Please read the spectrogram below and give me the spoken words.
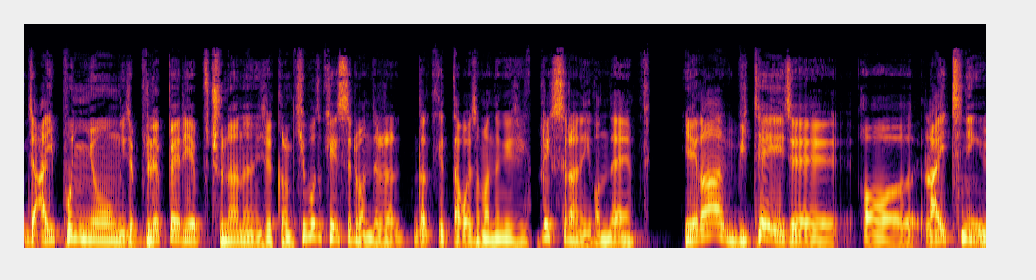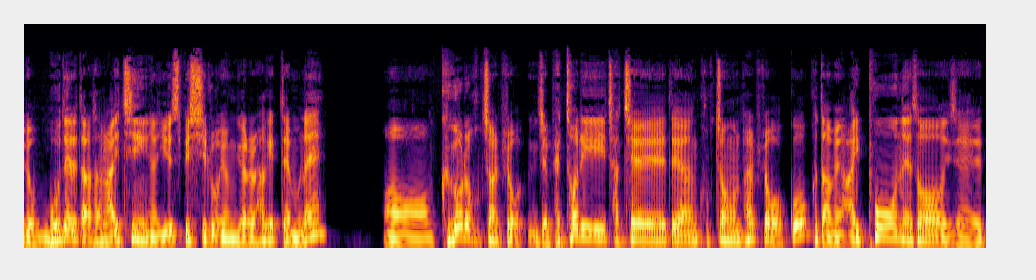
이제 아이폰용 이제 블랙베리에 준하는 이제 그런 키보드 케이스를 만들겠다고 해서 만든 게 이제 Clicks라는 이건데 얘가 밑에 이제 어 Lightning 모델에 따라서 Lightning이나 USB-C로 연결을 하기 때문에 어 그거를 걱정할 필요 이제 배터리 자체에 대한 걱정은 할 필요가 없고 그 다음에 아이폰에서 이제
